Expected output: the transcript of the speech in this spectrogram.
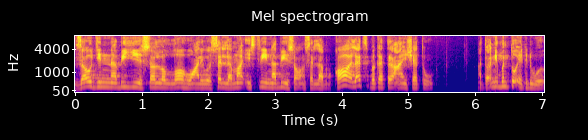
Zaujin Nabi sallallahu alaihi wasallam, isteri Nabi sallallahu alaihi wasallam. Qalat berkata Aisyah tu. Atau ni bentuk yang kedua.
